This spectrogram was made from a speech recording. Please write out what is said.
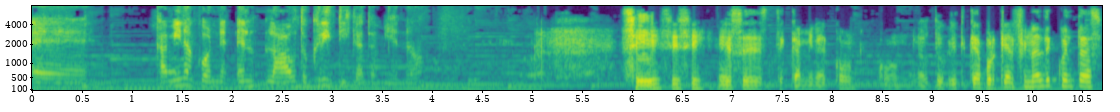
eh, camina con la autocrítica también, ¿no? Sí, sí, sí, es este caminar con, con la autocrítica, porque al final de cuentas,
